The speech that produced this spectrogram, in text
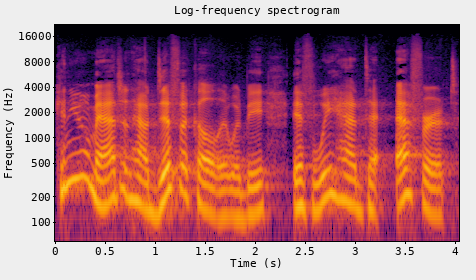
Can you imagine how difficult it would be if we had to effort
